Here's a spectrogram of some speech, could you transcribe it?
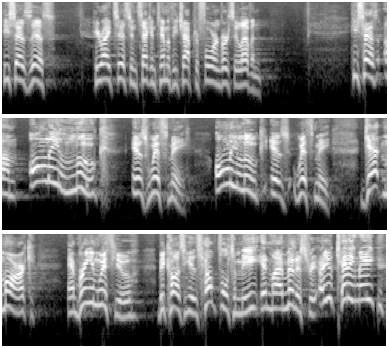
he says this. He writes this in 2 Timothy chapter 4 and verse 11. He says, um, Only Luke is with me. Only Luke is with me. Get Mark and bring him with you because he is helpful to me in my ministry. Are you kidding me?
